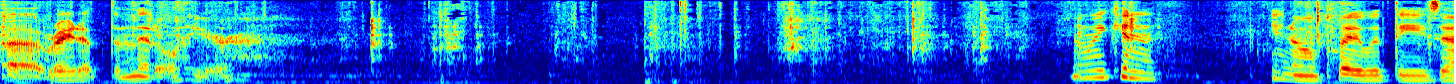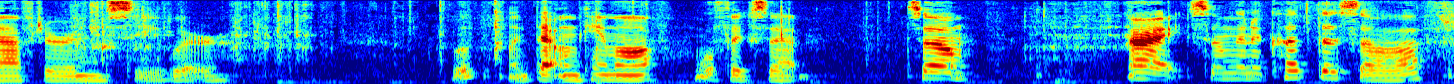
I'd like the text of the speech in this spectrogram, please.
uh, right up the middle here. And we can, you know, play with these after and see where, whoop, like that one came off. We'll fix that. So, all right, so I'm going to cut this off.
